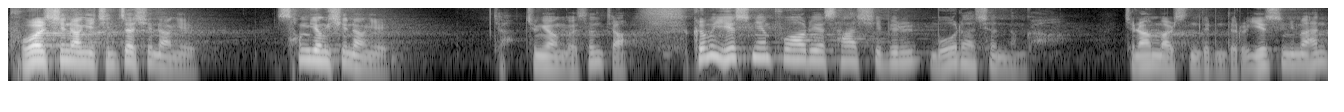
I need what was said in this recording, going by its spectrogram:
부활 신앙이 진짜 신앙이에요. 성경 신앙이에요. 자, 중요한 것은 자, 그러면 예수님 부활 후에 40일 뭘 하셨는가? 지난 말씀드린 대로 예수님은 한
